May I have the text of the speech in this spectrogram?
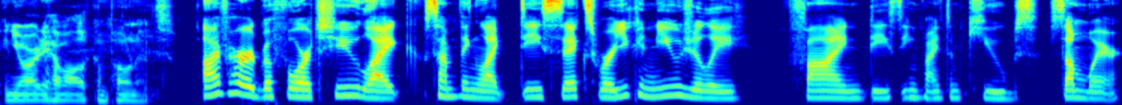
and you already have all the components. I've heard before too, like something like D6, where you can usually find D, you can find some cubes somewhere,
